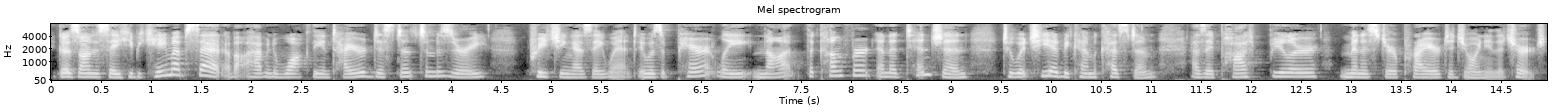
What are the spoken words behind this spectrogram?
It goes on to say he became upset about having to walk the entire distance to Missouri preaching as they went. It was apparently not the comfort and attention to which he had become accustomed as a popular minister prior to joining the church.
